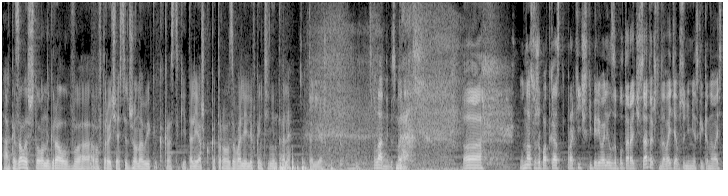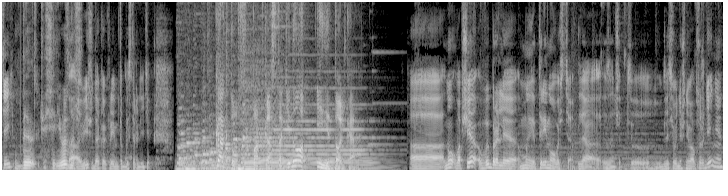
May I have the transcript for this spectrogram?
А оказалось, что он играл в, э, во второй части Джона Уика, как раз-таки итальяшку, которого завалили в Континентале. Итальяшку. Ладно, господа. А, У нас уже подкаст практически перевалил за полтора часа, так что давайте обсудим несколько новостей. Да, что, серьезно? Да, видишь, да, как время-то быстро летит. «Кактус» — подкаст о кино и не только. А, ну, вообще, выбрали мы три новости для, значит, э, для сегодняшнего обсуждения.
